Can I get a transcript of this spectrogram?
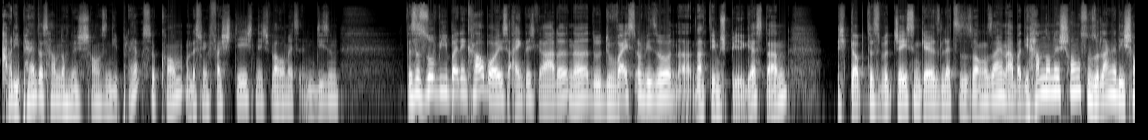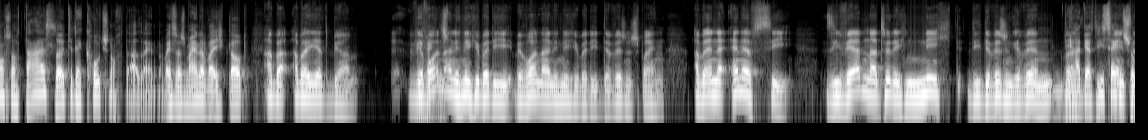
aber die Panthers haben noch eine Chance, in die Playoffs zu kommen. Und deswegen verstehe ich nicht, warum jetzt in diesem. Das ist so wie bei den Cowboys eigentlich gerade. Ne? Du, du weißt irgendwie so, na, nach dem Spiel gestern, ich glaube, das wird Jason Garretts letzte Saison sein, aber die haben noch eine Chance. Und solange die Chance noch da ist, sollte der Coach noch da sein. Weißt du, was ich meine? Weil ich glaube, Aber, aber jetzt, Björn, wir wollten eigentlich nicht über die, wir wollten eigentlich nicht über die Division sprechen. Aber in der NFC Sie werden natürlich nicht die Division gewinnen. Die hat jetzt die Saints schon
